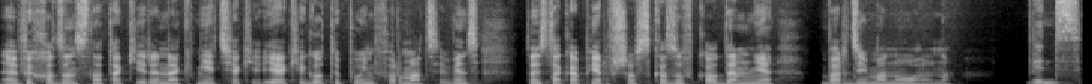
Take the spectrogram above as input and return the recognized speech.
e, wychodząc na taki rynek, mieć, jakie, jakiego typu informacje. Więc to jest taka pierwsza wskazówka ode mnie, bardziej manualna. Więc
